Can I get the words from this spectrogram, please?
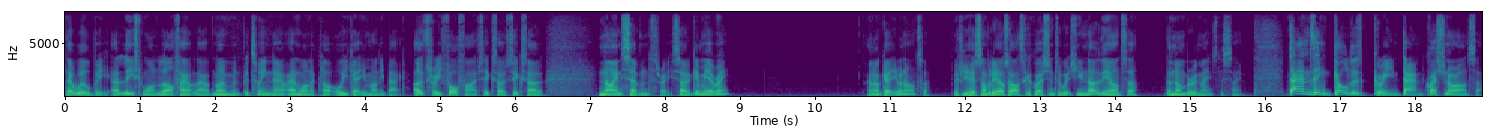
there will be at least one laugh out loud moment between now and one o'clock, or you get your money back. 0345 6060 973. So give me a ring and I'll get you an answer. If you hear somebody else ask a question to which you know the answer, the number remains the same. Dan's in Golders Green. Dan, question or answer?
